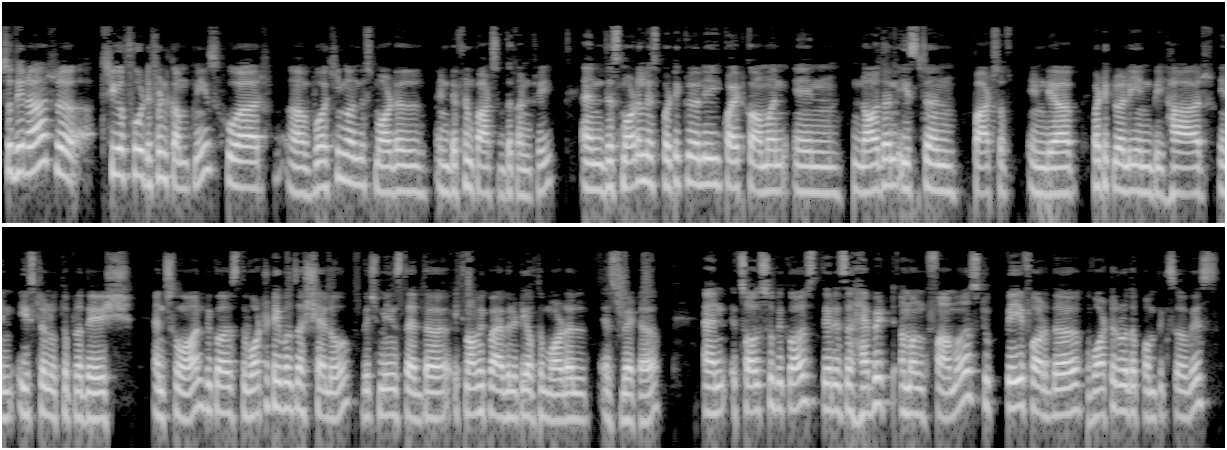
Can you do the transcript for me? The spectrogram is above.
So there are uh, three or four different companies who are uh, working on this model in different parts of the country. And this model is particularly quite common in northern eastern parts of India, particularly in Bihar, in eastern Uttar Pradesh, and so on, because the water tables are shallow, which means that the economic viability of the model is better. And it's also because there is a habit among farmers to pay for the water or the pumping service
